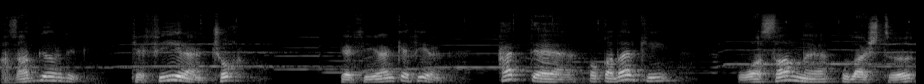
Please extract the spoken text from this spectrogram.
azap gördük. Kefiren, çok, kefiren kefiren. Hatta o kadar ki vasalna ulaştık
